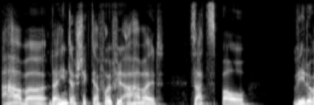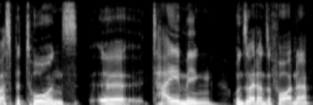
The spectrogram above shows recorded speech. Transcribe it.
Aber mhm. dahinter steckt ja voll viel Arbeit. Satzbau, wie du was betonst, äh, Timing und so weiter und so fort, ne?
